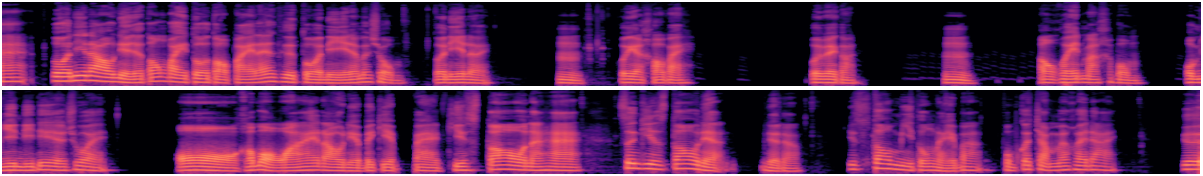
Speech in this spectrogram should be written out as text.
ครับ ตัวที่เราเนี่ยจะต้องไปตัวต่อไป นั่นก็คือตัวนี้ท่านผู้ชม ตัวนี้เลย อืม คุยกับเขาไป คุยไปก่อน อืม เอาเควสมาครับผม ผมยินดีที่จะช่วย โอ้ เขาบอกว่าให้เราเนี่ยไปเก็บ 8 คริสตัลนะครับซึ่งคริสตัลเนี่ย เดี๋ยวๆคริสตัลมีตรงไหนบ้าง ผมก็จำไม่ค่อยได้ คือ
